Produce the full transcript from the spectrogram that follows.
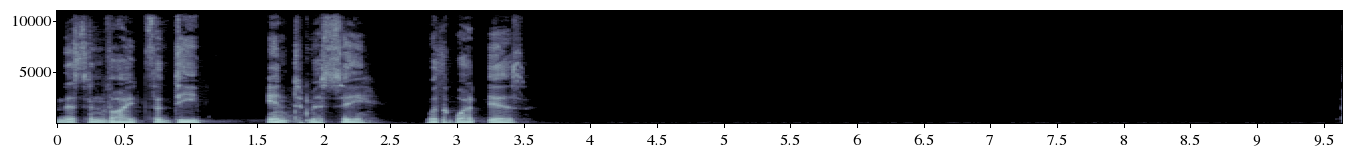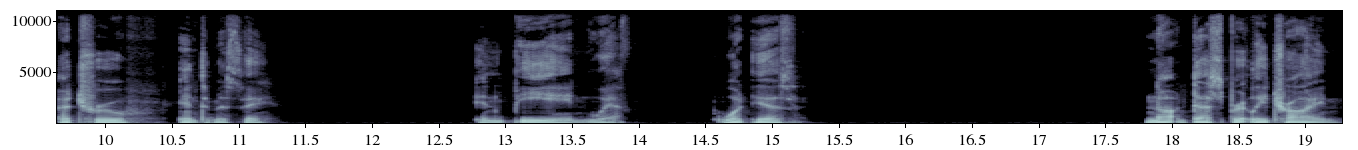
This invites a deep intimacy with what is. A true intimacy in being with what is, not desperately trying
